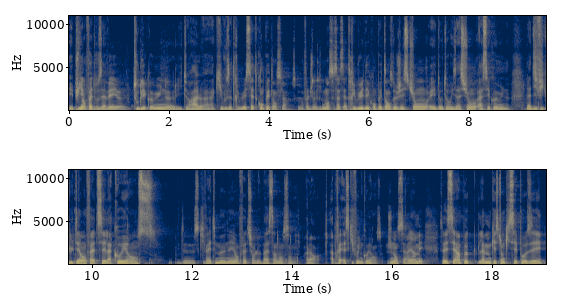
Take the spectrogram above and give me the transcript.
Et puis en fait, vous avez toutes les communes littorales à qui vous attribuez cette compétence-là. Parce que en fait, juridiquement, c'est ça, c'est attribuer des compétences de gestion et d'autorisation à ces communes. La difficulté, en fait, c'est la cohérence de ce qui va être mené en fait sur le bassin d'ensemble. Alors après, est-ce qu'il faut une cohérence? Je n'en sais rien, mais vous savez, c'est un peu la même question qui s'est posée.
